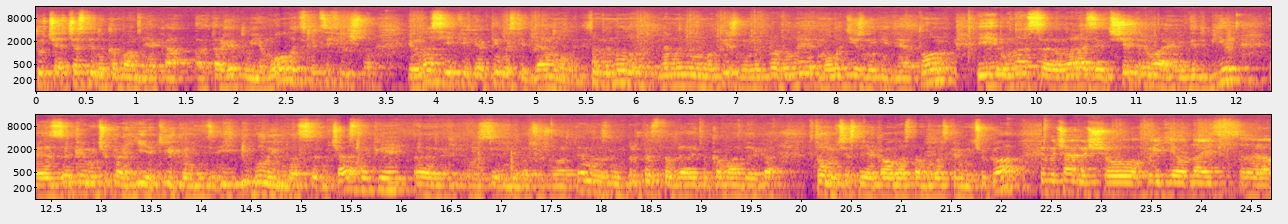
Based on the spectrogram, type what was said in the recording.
ту ча- частину команди, яка е, таргетує молодь специфічно. І у нас є кілька активностей для молоді. Минулого на минулому тижні ми провели молодіжний ідеатон, і у нас е, наразі ще триває відбір. З Кременчука є кілька і були у нас учасники. Е, Ось я бачу, що Артем він представляє ту команду, яка в тому числі яка у нас там була з Кременчука. Вибачаємо, що ви є одна із е,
